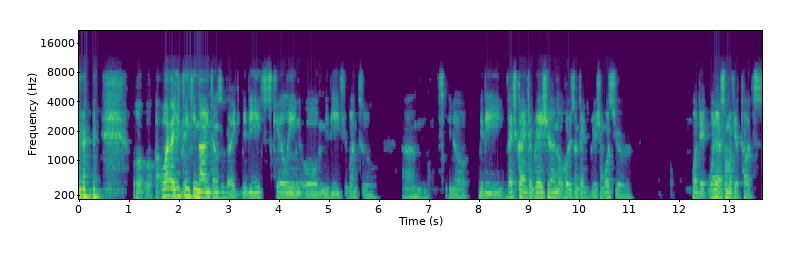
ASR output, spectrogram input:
what are you thinking now in terms of like maybe scaling or maybe if you want to um you know maybe vertical integration or horizontal integration what's your what what are some of your thoughts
